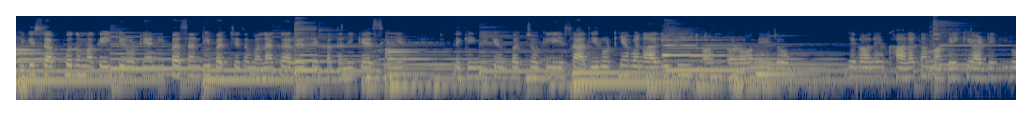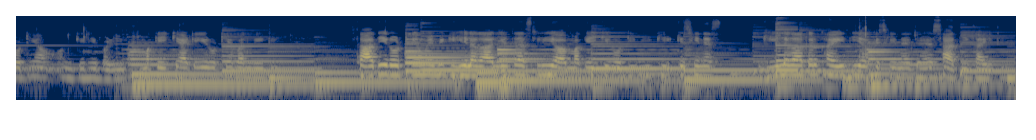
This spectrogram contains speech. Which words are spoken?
क्योंकि सबको तो मकई की रोटियाँ नहीं पसंद थी, बच्चे तो मना कर रहे थे, पता नहीं कैसी है, लेकिन ये बच्चों के लिए सादी रोटियाँ बना ली थी, और बड़ों ने जो जिन्होंने खाना था मकई के आटे की रोटियाँ, उनके लिए बड़ी मकई के आटे की रोटियाँ बन गई थी। सादी रोटियों में भी घी लगा लिया था असली और मकई की रोटी भी किसी ने घी लगाकर खाई थी और किसी ने जो है सादी खाई थी।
